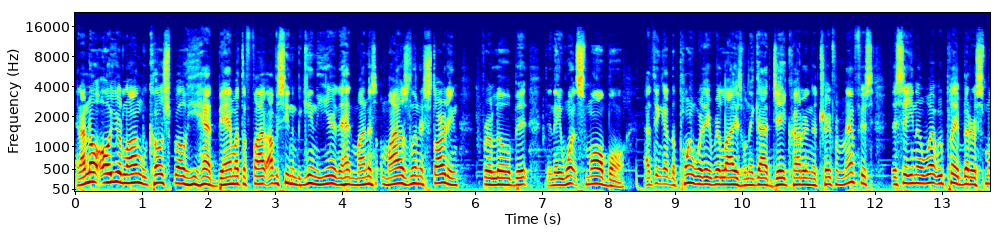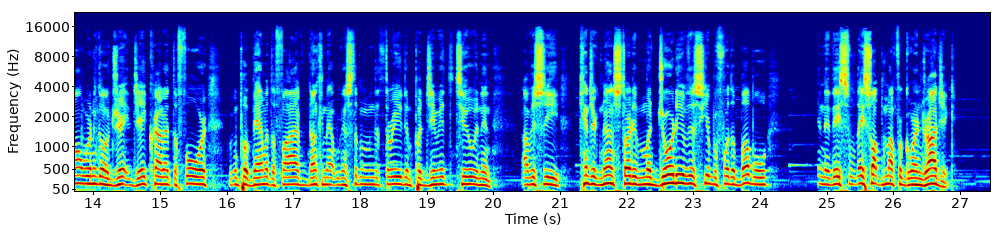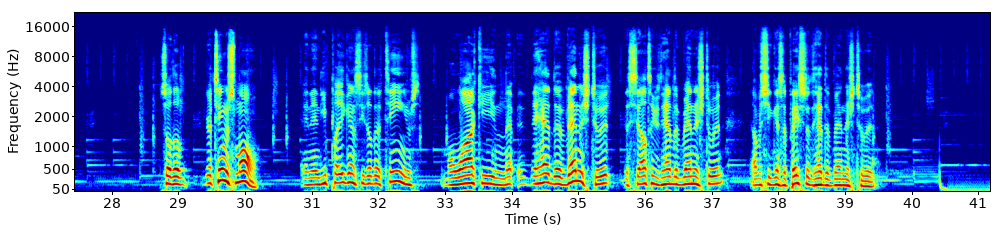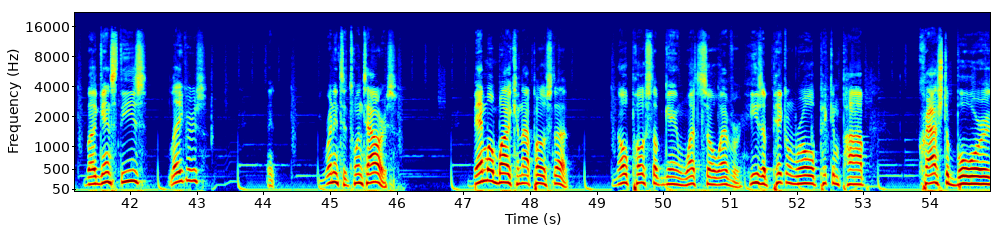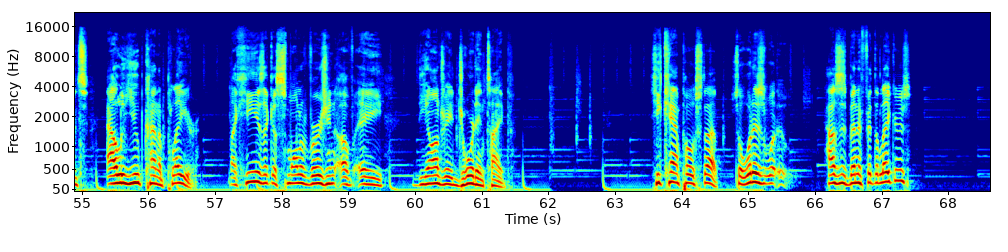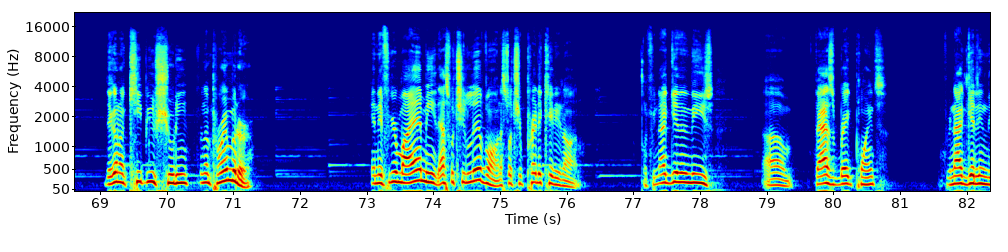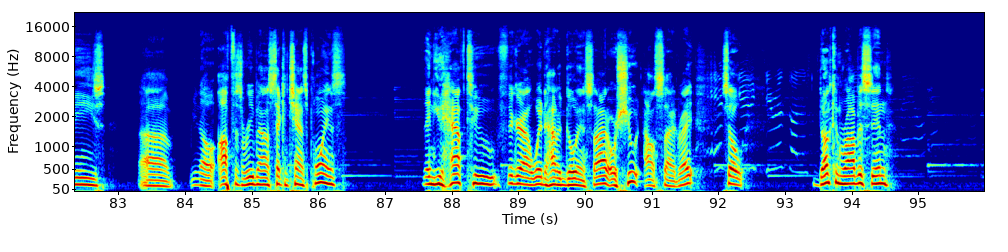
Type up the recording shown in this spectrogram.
And I know all year long with Coach Spo, he had Bam at the five. Obviously, in the beginning of the year, they had minus Meyers Leonard starting for a little bit. Then they went small ball. I think at the point where they realized when they got Jae Crowder in the trade from Memphis, they say, you know what, we play better small. We're gonna go Jay, Jae Crowder at the four. We're gonna put Bam at the five, Duncan that we're gonna slip him in the three, then put Jimmy at the two, and then obviously Kendrick Nunn started majority of this year before the bubble, and then they they swapped him out for Goran Dragic. So the your team is small, and then you play against these other teams, Milwaukee, and they had the advantage to it. The Celtics had the advantage to it. Obviously, against the Pacers, they had the advantage to it. But against these Lakers, you run into Twin Towers. Bam Adebayo cannot post up. No post up game whatsoever. He's a pick and roll, pick and pop, crash the boards, alley oop kind of player. Like he is like a smaller version of a DeAndre Jordan type. He can't post up. So what is what how's this benefit the Lakers? They're gonna keep you shooting from the perimeter. And if you're Miami, that's what you live on. That's what you're predicated on. If you're not getting these um, fast break points, if you're not getting these, uh, you know, office rebound, second chance points, then you have to figure out to how to go inside or shoot outside, right? So Duncan Robinson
